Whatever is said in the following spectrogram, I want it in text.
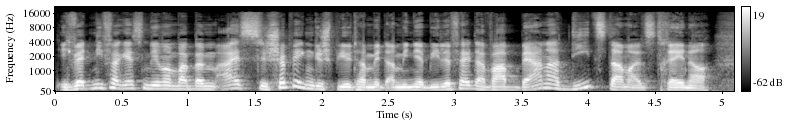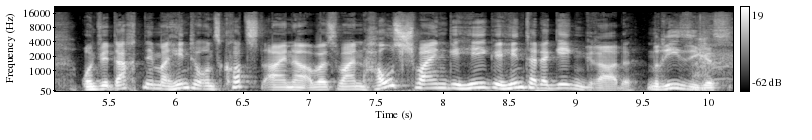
Ich werde nie vergessen, wie wir mal beim ASC Schöppingen gespielt haben mit Arminia Bielefeld. Da war Bernhard Dietz damals Trainer. Und wir dachten immer, hinter uns kotzt einer, aber es war ein Hausschweingehege hinter der Gegend gerade. Ein riesiges.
